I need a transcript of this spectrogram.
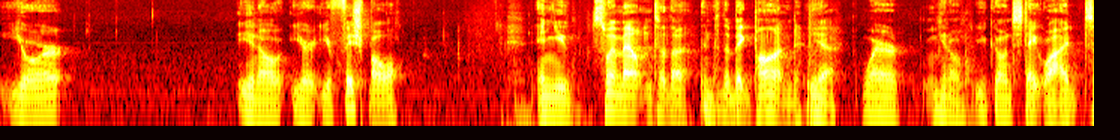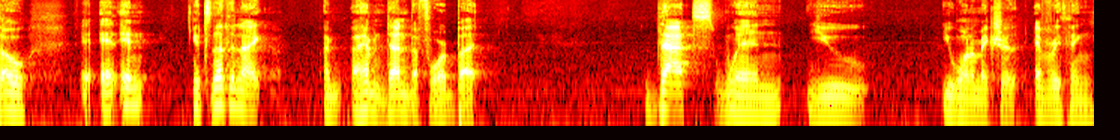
your you know your your fishbowl and you swim out into the into the big pond Yeah. where you know you're going statewide so and, and it's nothing I, I i haven't done before but that's when you you want to make sure that everything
